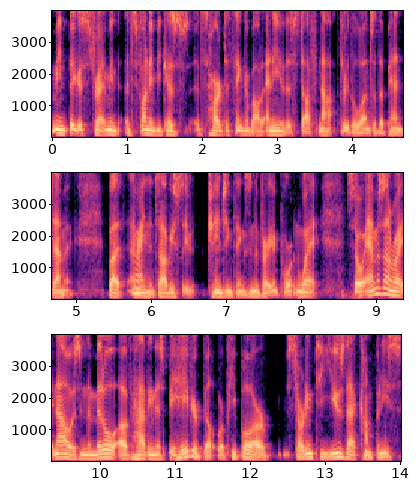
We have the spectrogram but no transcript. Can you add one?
I mean, biggest strength. I mean, it's funny because it's hard to think about any of this stuff not through the lens of the pandemic. But I right. mean, it's obviously changing things in a very important way. So, Amazon right now is in the middle of having this behavior built where people are starting to use that company's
